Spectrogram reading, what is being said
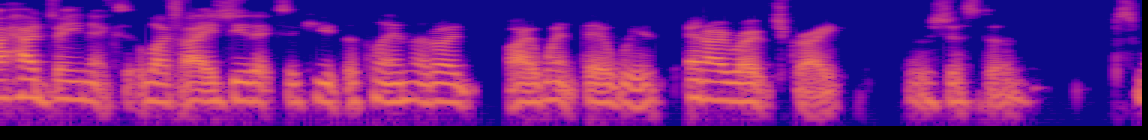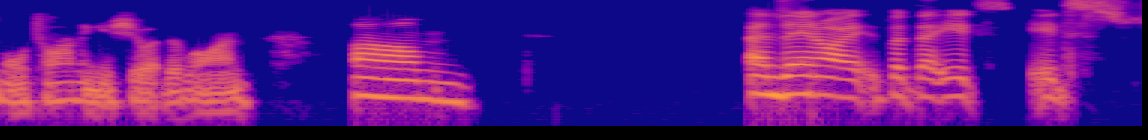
I had been ex- like I did execute the plan that I I went there with and I roped great. It was just a small timing issue at the line. Um and then I but it's it's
